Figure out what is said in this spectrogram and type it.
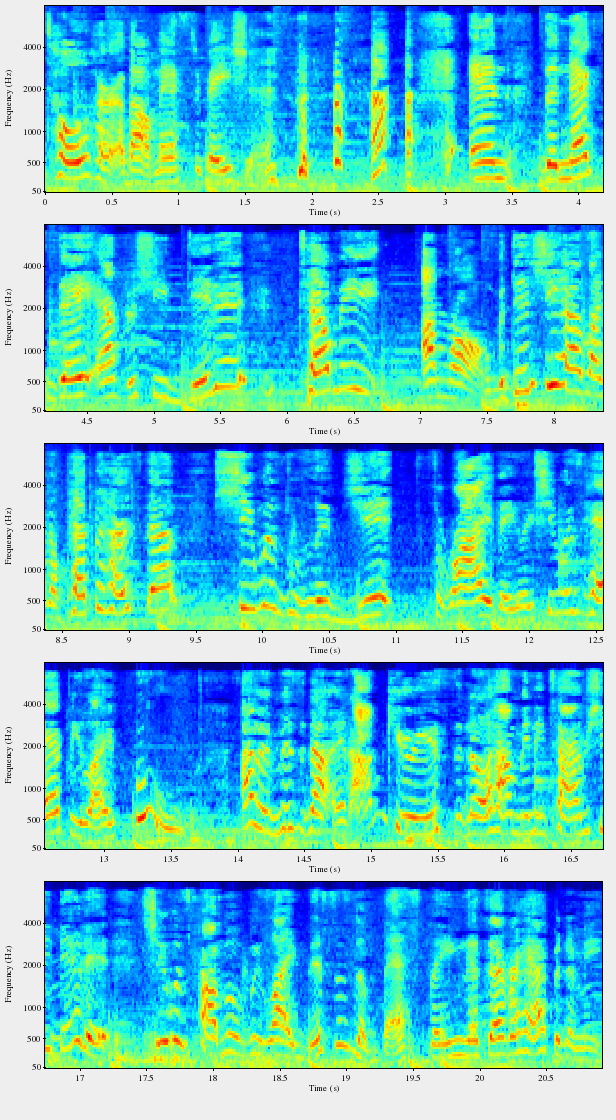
told her about masturbation. and the next day after she did it, tell me I'm wrong. But did she have like a pep in her step? She was legit thriving. Like she was happy, like, whoo, I've been missing out. And I'm curious to know how many times she did it. She was probably like, this is the best thing that's ever happened to me.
